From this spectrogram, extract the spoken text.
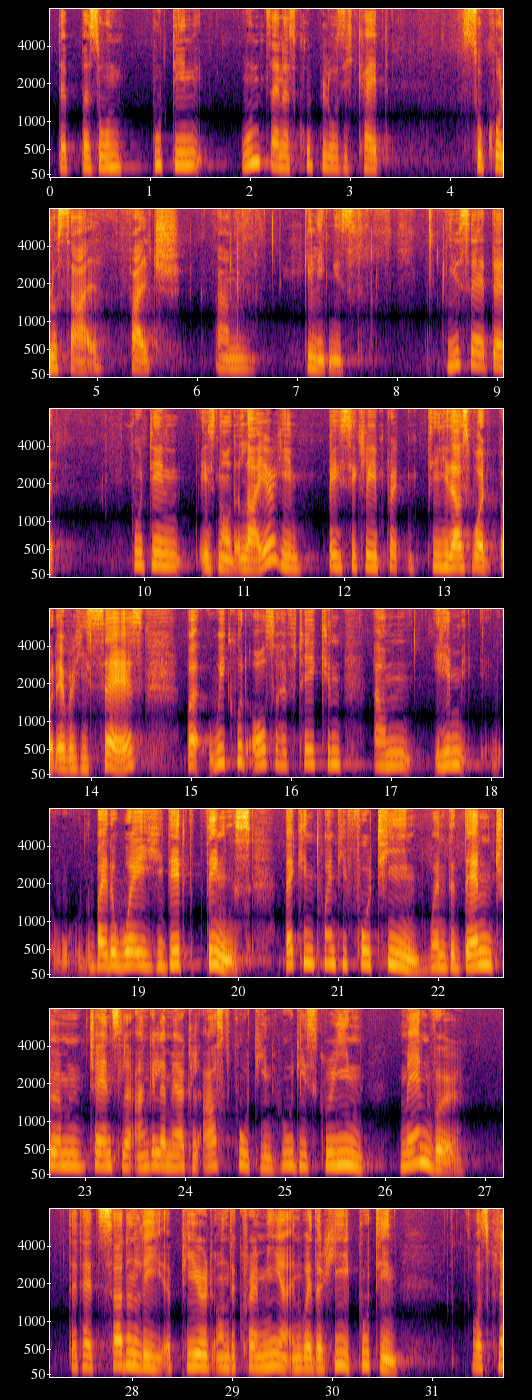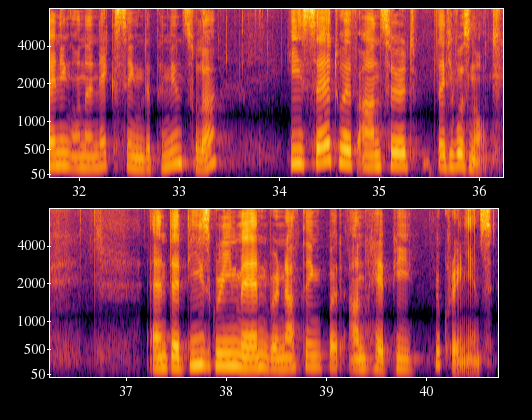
der Person Putin und seiner Skrupellosigkeit so kolossal falsch ähm, gelegen ist. You said that Putin is not a liar. He basically he does what, whatever he says. But we could also have taken um, him by the way he did things. Back in 2014, when the then German Chancellor Angela Merkel asked Putin who these green men were that had suddenly appeared on the Crimea and whether he, Putin, was planning on annexing the peninsula, he is said to have answered that he was not, and that these green men were nothing but unhappy Ukrainians.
